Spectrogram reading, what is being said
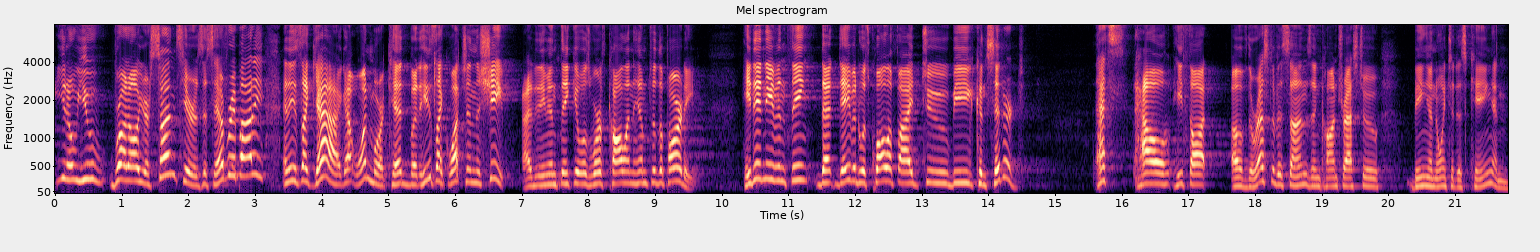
you know, you brought all your sons here. Is this everybody? And he's like, Yeah, I got one more kid, but he's like watching the sheep. I didn't even think it was worth calling him to the party. He didn't even think that David was qualified to be considered. That's how he thought of the rest of his sons in contrast to being anointed as king. And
